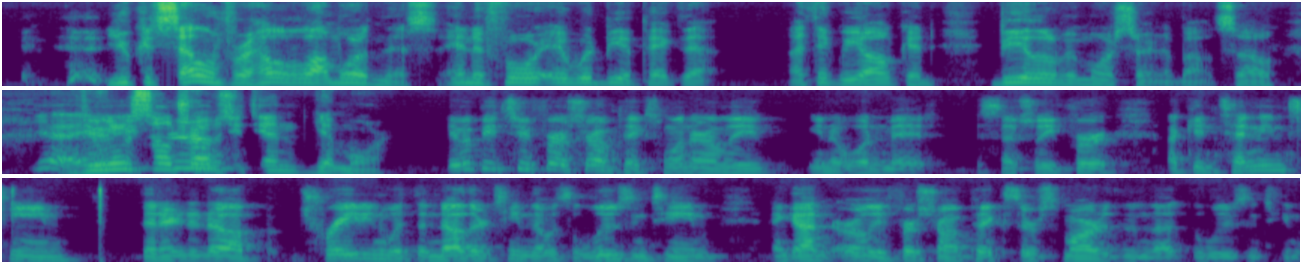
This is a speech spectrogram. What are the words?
you could sell him for a hell of a lot more than this. And if for, it would be a pick that I think we all could be a little bit more certain about. So Yeah, if you're going to sell two- Travis Etienne, get more. It would be two first round picks, one early, you know, one mid, essentially for a contending team that ended up trading with another team that was a losing team and got an early first round pick. They're smarter than the, the losing team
